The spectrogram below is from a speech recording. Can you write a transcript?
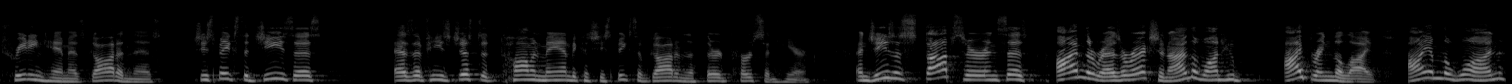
treating him as God in this. She speaks to Jesus as if he's just a common man because she speaks of God in the third person here. And Jesus stops her and says, I'm the resurrection. I'm the one who I bring the life. I am the one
